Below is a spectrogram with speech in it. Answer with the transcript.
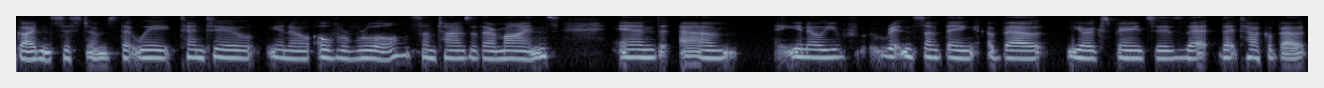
guidance systems that we tend to, you know, overrule sometimes with our minds. And, um, you know, you've written something about your experiences that that talk about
